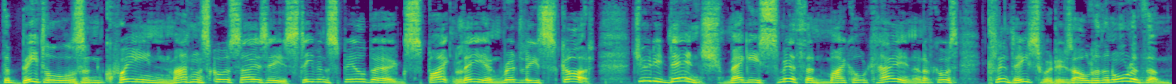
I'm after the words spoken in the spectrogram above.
The Beatles and Queen, Martin Scorsese, Steven Spielberg, Spike Lee and Ridley Scott, Judi Dench, Maggie Smith and Michael Caine, and of course Clint Eastwood, who's older than all of them.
